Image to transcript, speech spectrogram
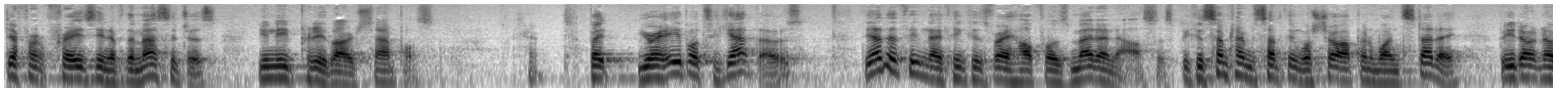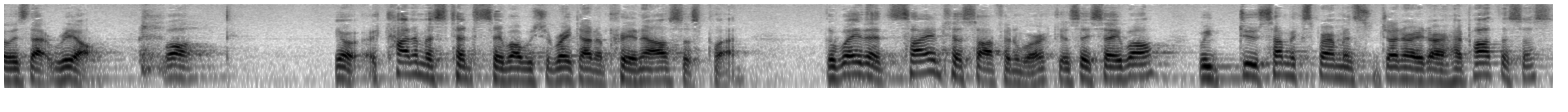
different phrasing of the messages, you need pretty large samples. Okay? But you're able to get those. The other thing that I think is very helpful is meta analysis, because sometimes something will show up in one study, but you don't know is that real? Well, you know, economists tend to say, well, we should write down a pre analysis plan. The way that scientists often work is they say, well, we do some experiments to generate our hypothesis,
